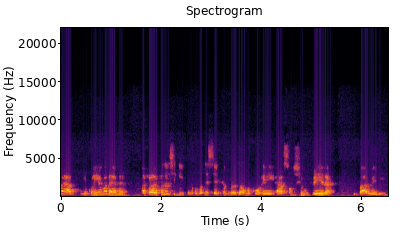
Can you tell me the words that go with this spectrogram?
ah, ia correr em Avaré, né? Aí eu falei, olha, fazer o seguinte, eu vou descer de Campo Jordão, vou correr a São Silveira de Barueri,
